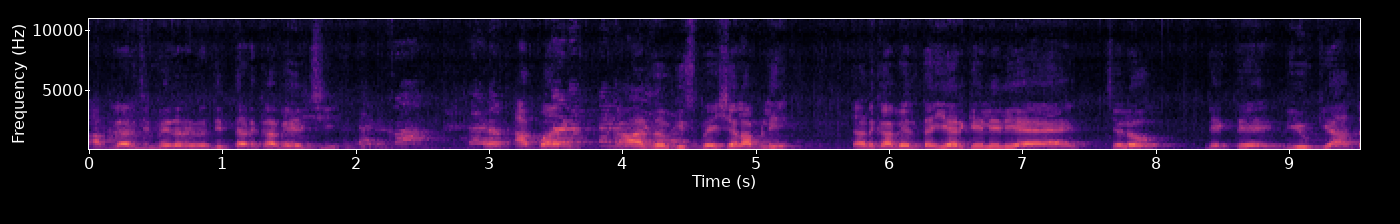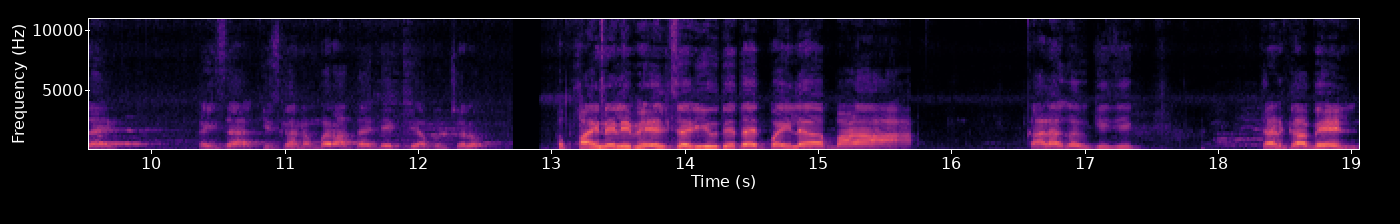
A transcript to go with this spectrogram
आपल्यावर जिम्मेदारी होती तडका भेलची. तर आपण काल चौकी स्पेशल आपली तड़का भेल तैयार केलेली आहे. चलो देखते रिव्यू क्या आता है कैसा? किसका नंबर आता है देखते आपण. चलो. फायनली भेलचं रिव्यू देत आहेत पहिलं बाळा. काला कवकीची तड़का भेल।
